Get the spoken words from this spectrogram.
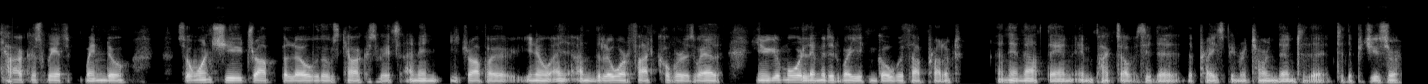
carcass weight window. So once you drop below those carcass weights and then you drop a you know and, and the lower fat cover as well, you know you're more limited where you can go with that product and then that then impacts obviously the the price being returned then to the to the producer.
